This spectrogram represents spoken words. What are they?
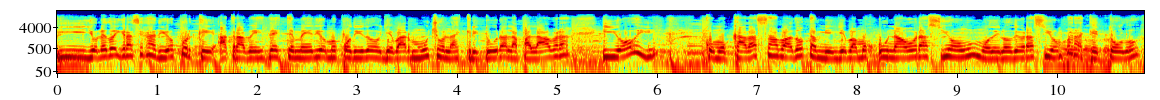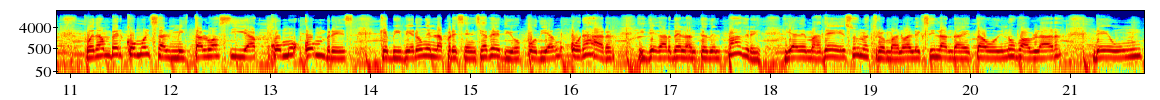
Y yo le doy gracias a Dios porque a través de este medio hemos podido llevar mucho la escritura, la palabra, y hoy como cada sábado también llevamos una oración, un modelo de oración para que todos puedan ver cómo el salmista lo hacía, cómo hombres que vivieron en la presencia de Dios podían orar y llegar delante del Padre. Y además de eso, nuestro hermano Alexis Landaeta hoy nos va a hablar de un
